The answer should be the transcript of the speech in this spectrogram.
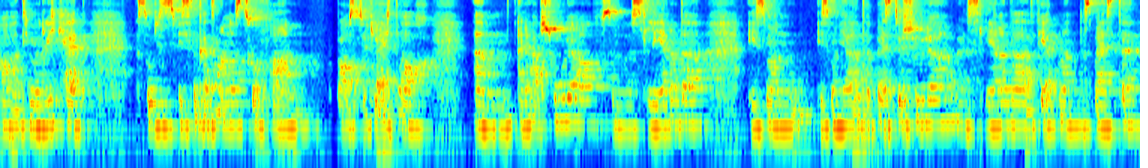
äh, die Möglichkeit, so dieses Wissen ganz anders zu erfahren. Du baust dir vielleicht auch ähm, eine Art Schule auf, so als Lehrender ist man, ist man ja der beste Schüler. Als Lehrender erfährt man das meiste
